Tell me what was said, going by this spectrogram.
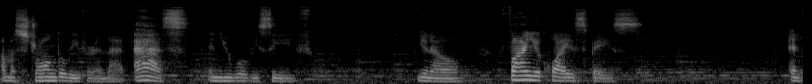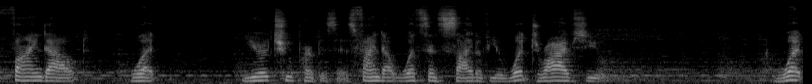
I'm a strong believer in that. Ask and you will receive. You know, find your quiet space and find out what your true purpose is. Find out what's inside of you, what drives you, what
